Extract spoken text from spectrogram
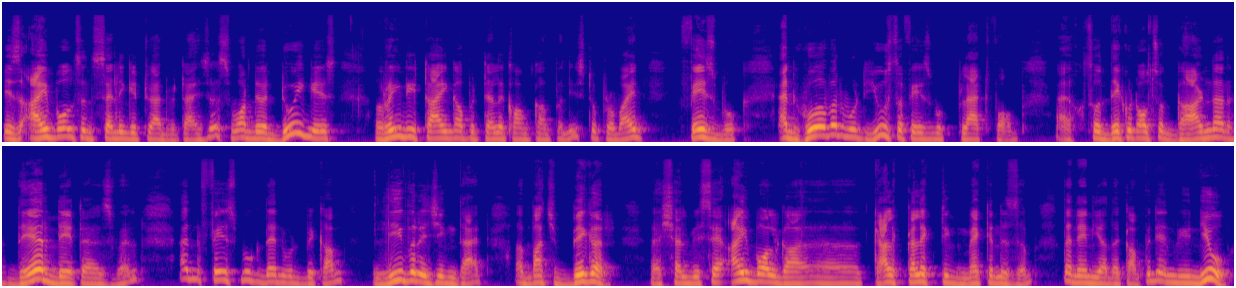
is eyeballs and selling it to advertisers. What they're doing is really tying up with telecom companies to provide Facebook and whoever would use the Facebook platform. Uh, so they could also garner their data as well. And Facebook then would become leveraging that a much bigger, uh, shall we say, eyeball uh, collecting mechanism than any other company. And we knew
